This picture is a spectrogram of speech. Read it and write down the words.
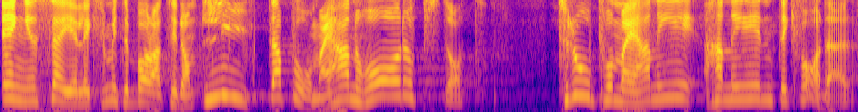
Ängeln säger liksom inte bara till dem, lita på mig, han har uppstått. Tro på mig, han är, han är inte kvar där.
